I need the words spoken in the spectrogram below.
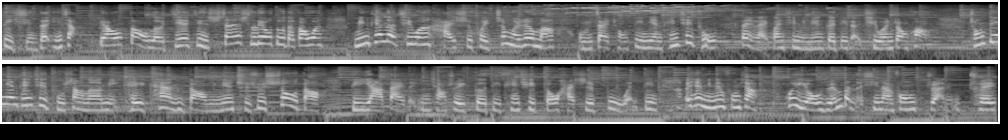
地形的影响，飙到了接近三十六度的高温。明天的气温还是会这么热吗？我们再从地面天气图带你来关心明天各地的气温状况。从地面天气图上呢，你可以看到明天持续受到低压带的影响，所以各地天气都还是不稳定。而且明天风向会由原本的西南风转吹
